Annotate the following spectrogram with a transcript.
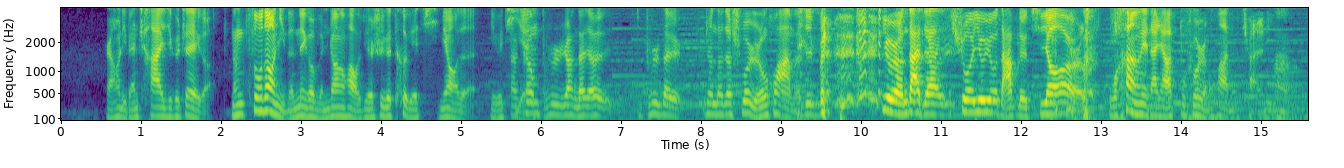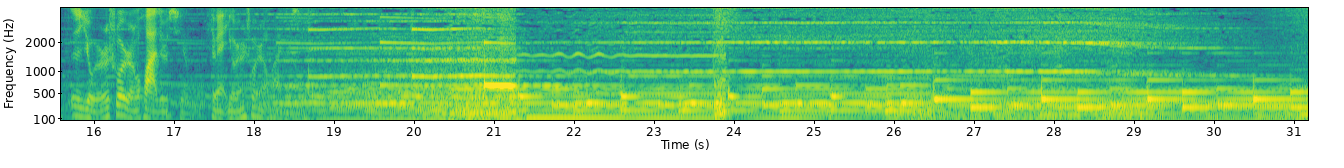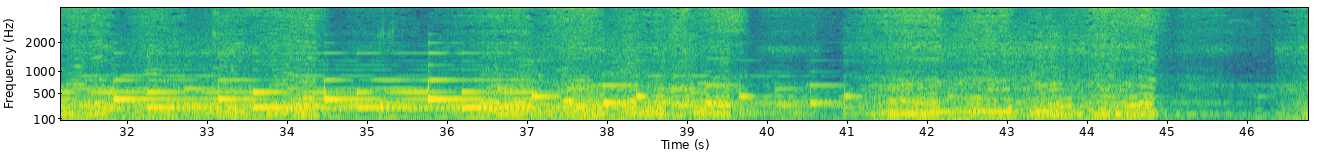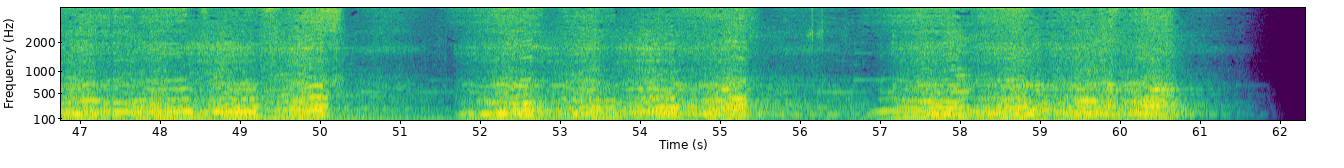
然后里边插一个这个，能搜到你的那个文章的话，我觉得是一个特别奇妙的一个体验。他刚不是让大家不是在让大家说人话吗？这不是又让大家说 U U W 七幺二了。我捍卫大家不说人话的权利。啊，这有人说人话就行。对，有人说人话就行。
